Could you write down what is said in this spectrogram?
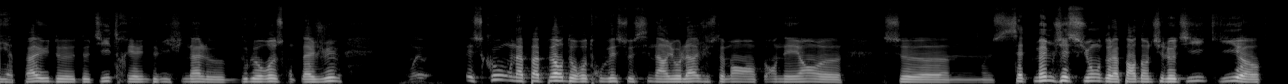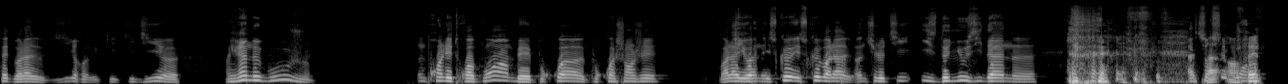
il n'y a pas eu de, titre. Il y a une demi-finale euh, douloureuse contre la Juve. Est-ce qu'on n'a pas peur de retrouver ce scénario-là, justement, en, ayant ce, cette même gestion de la part d'Ancelotti qui, en fait, voilà, dire, qui, dit rien ne bouge, on prend les trois points, mais pourquoi, pourquoi changer? Voilà, Johan, est-ce que, est que voilà, Ancelotti is the new Zidane sur bah, En fait,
